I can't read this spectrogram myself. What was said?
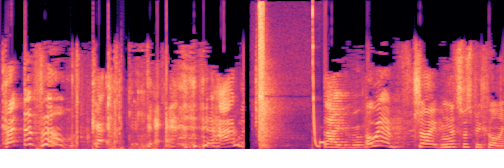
Cut the film. Cut. oh wait, I'm sorry. I'm not supposed to be filming.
